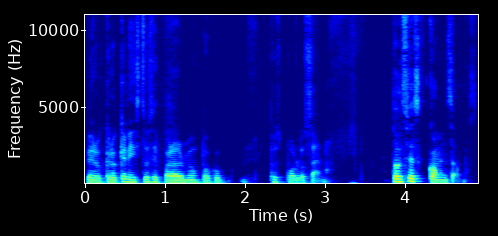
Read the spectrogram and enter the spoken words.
pero creo que necesito separarme un poco, pues por lo sano. Entonces, comenzamos.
